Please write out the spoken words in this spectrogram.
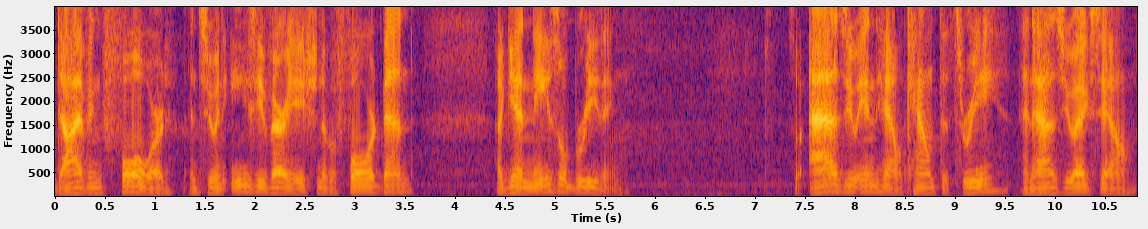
diving forward into an easy variation of a forward bend. Again, nasal breathing. So as you inhale, count to three, and as you exhale,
